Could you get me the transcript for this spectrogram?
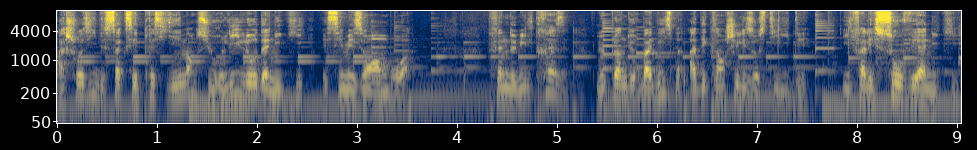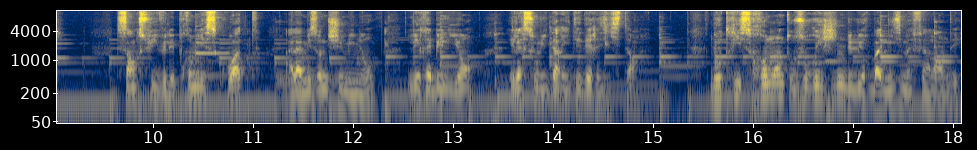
a choisi de s'axer précisément sur l'îlot d'Aniki et ses maisons en bois. Fin 2013, le plan d'urbanisme a déclenché les hostilités. Il fallait sauver Aniki. S'ensuivent les premiers squats à la maison de cheminot, les rébellions et la solidarité des résistants. L'autrice remonte aux origines de l'urbanisme finlandais.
